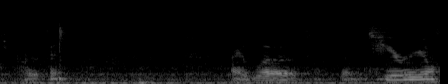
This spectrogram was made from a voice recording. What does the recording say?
It's perfect. I love the material.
